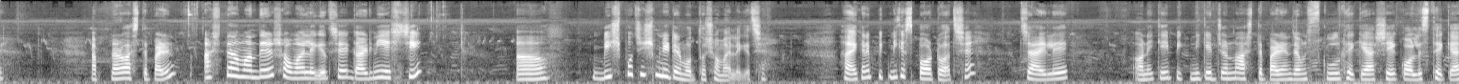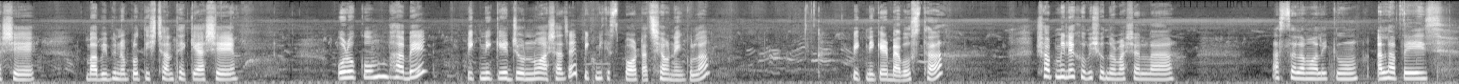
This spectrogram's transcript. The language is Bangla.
আপনারাও আসতে পারেন। আসতে আমাদের সময় লেগেছে, গাড়ি নিয়ে এসছি। বিশ পঁচিশ মিনিটের মধ্যে সময় লেগেছে। হ্যাঁ এখানে পিকনিকের স্পটও আছে। চাইলে অনেকেই পিকনিকের জন্য আসতে পারেন, যেমন স্কুল থেকে আসে কলেজ থেকে আসে। বা বিভিন্ন প্রতিষ্ঠান থেকে আসে। ওরকমভাবে পিকনিকের জন্য আসা যায়। পিকনিক স্পট আছে অনেকগুলা। পিকনিকের ব্যবস্থা। সব মিলে খুবই সুন্দর মাসাল্লাহ আসসালামু আলাইকুম। আল্লাহ হাফেজ।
